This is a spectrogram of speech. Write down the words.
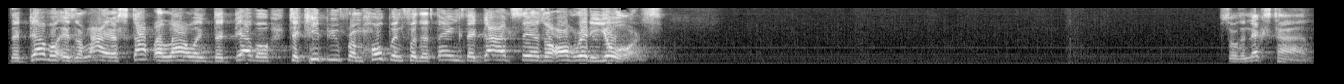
The devil is a liar. Stop allowing the devil to keep you from hoping for the things that God says are already yours. So the next time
